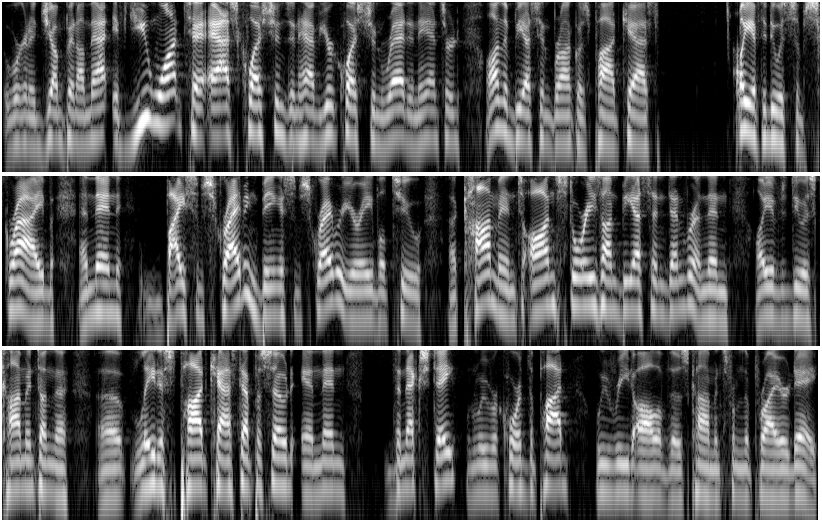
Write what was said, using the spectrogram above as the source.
We're going to jump in on that. If you want to ask questions and have your question read and answered on the BSN Broncos podcast, all you have to do is subscribe and then by subscribing being a subscriber you're able to uh, comment on stories on bsn denver and then all you have to do is comment on the uh, latest podcast episode and then the next day when we record the pod we read all of those comments from the prior day.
